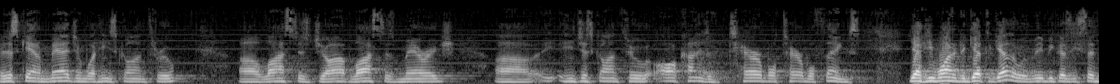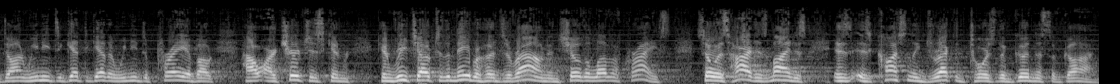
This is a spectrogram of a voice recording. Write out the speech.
I just can't imagine what he's gone through. Uh, lost his job, lost his marriage. Uh, he's just gone through all kinds of terrible, terrible things. Yet he wanted to get together with me because he said, Don, we need to get together. We need to pray about how our churches can, can reach out to the neighborhoods around and show the love of Christ. So his heart, his mind is, is, is constantly directed towards the goodness of God.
